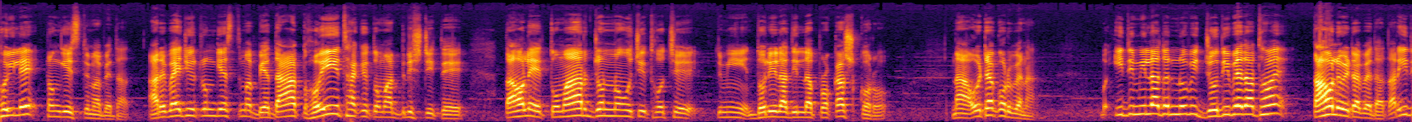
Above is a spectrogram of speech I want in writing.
হইলে টঙ্গি ইস্তেমা বেদাত। আরে ভাই, যদি টঙ্গি ইস্তেমা বেদাত হয়েই থাকে তোমার দৃষ্টিতে, তাহলে তোমার জন্য উচিত হচ্ছে তুমি দলিল আদিল্লা প্রকাশ করো। না, ওইটা করবে না। ঈদ মিলাদুল নবী যদি বেদাত হয় তাহলে ওইটা বেদাত। আর ঈদ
